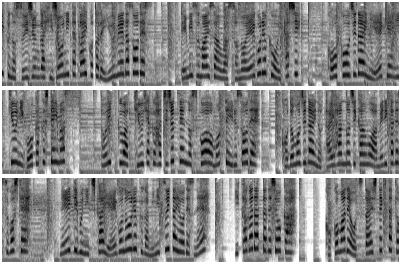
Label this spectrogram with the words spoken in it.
育の水準が非常に高いことで有名だそうです。出水麻衣さんはその英語力を生かし高校時代に英検1級に合格しています。 TOEIC は980点のスコアを持っているそうで子供時代の大半の時間をアメリカで過ごしてネイティブに近い英語能力が身についたようですね。いかがだったでしょうか？ここまでお伝えしてきた通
